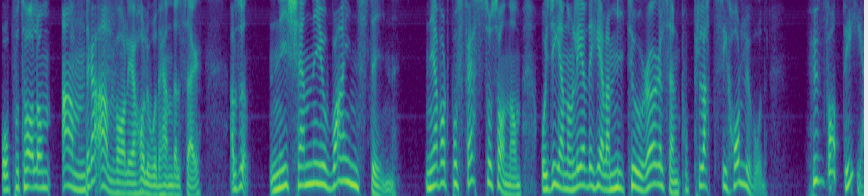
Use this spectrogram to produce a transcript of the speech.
Och på tal om andra allvarliga Hollywood-händelser. Alltså, ni känner ju Weinstein. Ni har varit på fest hos honom och genomlevde hela metoo-rörelsen på plats i Hollywood. Hur var det?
